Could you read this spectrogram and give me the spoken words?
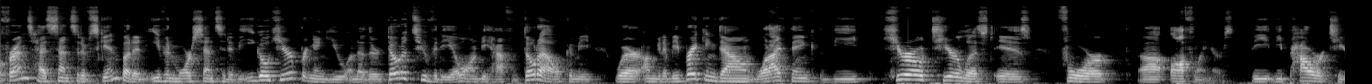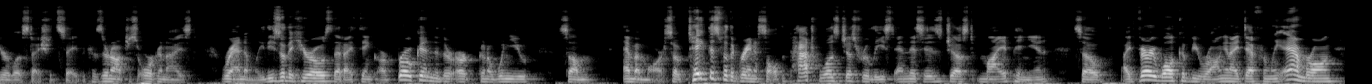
friends, has sensitive skin but an even more sensitive ego here, bringing you another Dota 2 video on behalf of Dota Alchemy, where I'm going to be breaking down what I think the hero tier list is for uh, offlaners. The, the power tier list, I should say, because they're not just organized randomly. These are the heroes that I think are broken and are going to win you some MMR. So take this with a grain of salt. The patch was just released, and this is just my opinion. So I very well could be wrong, and I definitely am wrong.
